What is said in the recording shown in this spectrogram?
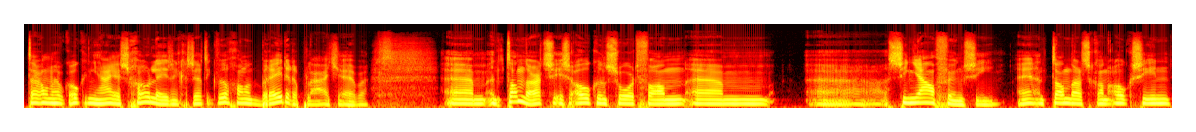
daarom heb ik ook in die HS schoollezing gezegd: ik wil gewoon het bredere plaatje hebben. Ehm, een tandarts is ook een soort van. ehm, eh, uh, signaalfunctie. Hè? Een tandarts kan ook zien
